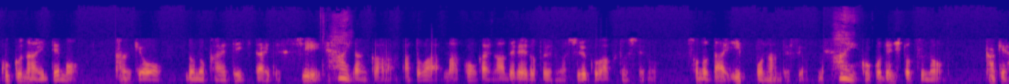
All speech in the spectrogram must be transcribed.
国内でも環境をどんどん変えていきたいですし、はい、なんか、あとは、まあ今回のアデレードというのはシルクワークとしてのその第一歩なんですよ。はい。ここで一つの架け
